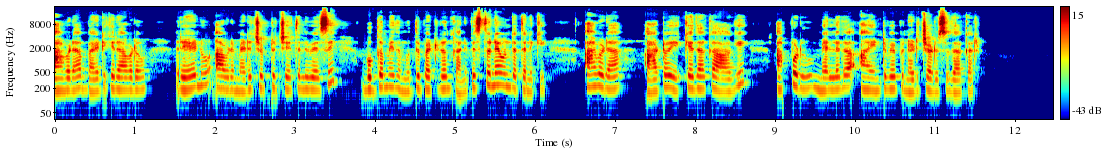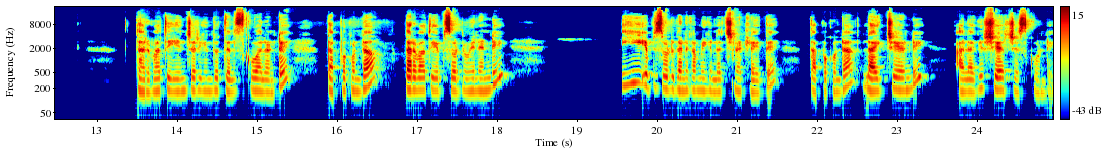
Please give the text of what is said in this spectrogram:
ఆవిడ బయటికి రావడం రేణు ఆవిడ మెడ చుట్టూ చేతులు వేసి బుగ్గ మీద ముద్దు పెట్టడం కనిపిస్తూనే ఉంది అతనికి. ఆవిడ ఆటో ఎక్కేదాకా ఆగి అప్పుడు మెల్లగా ఆ ఇంటి వైపు నడిచాడు సుధాకర్. తర్వాత ఏం జరిగిందో తెలుసుకోవాలంటే తప్పకుండా తర్వాత ఎపిసోడ్ని వినండి. ఈ ఎపిసోడ్ కనుక మీకు నచ్చినట్లయితే తప్పకుండా లైక్ చేయండి అలాగే షేర్ చేసుకోండి.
